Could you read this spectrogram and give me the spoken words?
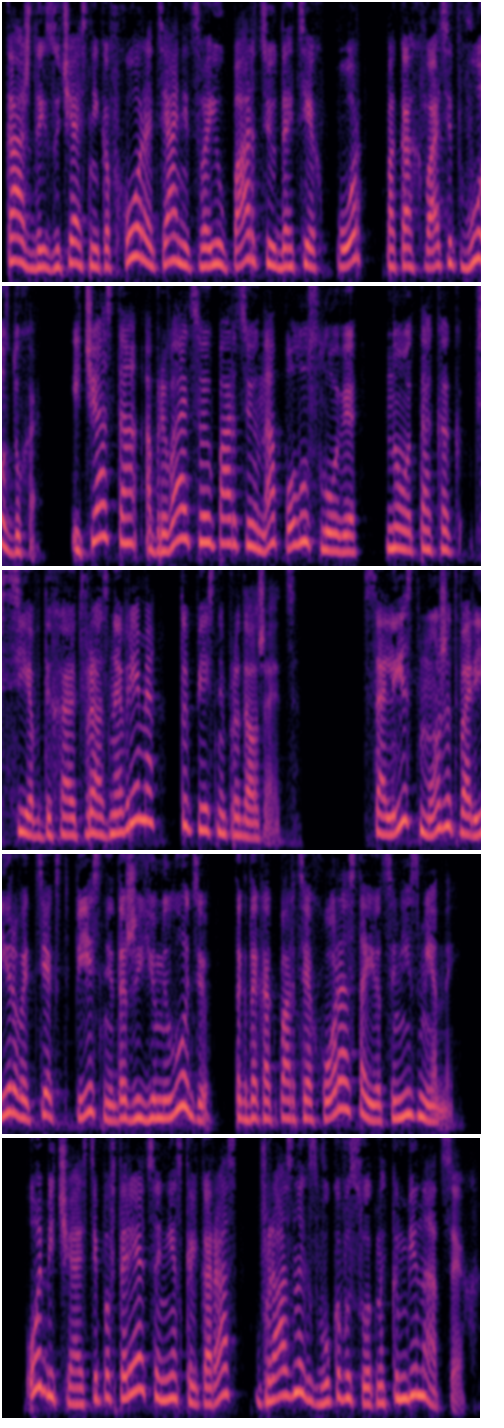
Каждый из участников хора тянет свою партию до тех пор, пока хватит воздуха, и часто обрывает свою партию на полуслове, но так как все вдыхают в разное время, то песня продолжается. Солист может варьировать текст песни, даже ее мелодию, тогда как партия хора остается неизменной. Обе части повторяются несколько раз в разных звуковысотных комбинациях.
